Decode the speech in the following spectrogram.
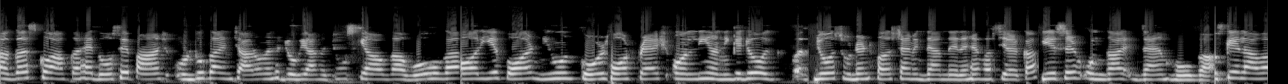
अगस्त को आपका है दो से पाँच उर्दू का, इन चारों में से जो भी आपने चूज़ किया होगा, वो होगा। और ये for new course for fresh only यानी कि जो जो स्टूडेंट फ़र्स्ट टाइम एग्ज़ाम दे रहे हैं फ़र्स्ट ईयर का, ये सिर्फ़ उनका एग्ज़ाम होगा। उसके अलावा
